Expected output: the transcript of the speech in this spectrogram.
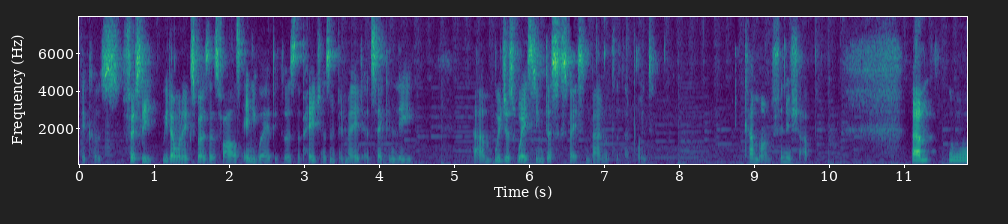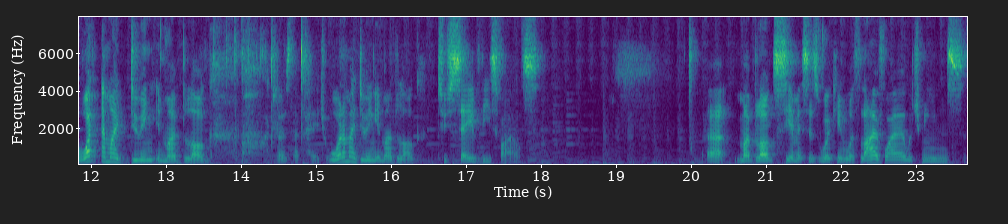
because firstly we don't want to expose those files anyway because the page hasn't been made and secondly um, we're just wasting disk space and bandwidth at that point. Come on finish up. Um, what am I doing in my blog? Oh, I closed that page. What am I doing in my blog to save these files? Uh, my blog CMS is working with Livewire which means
